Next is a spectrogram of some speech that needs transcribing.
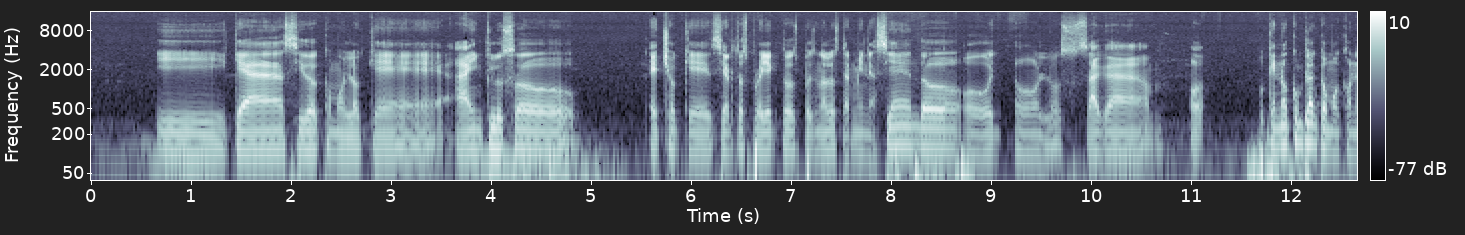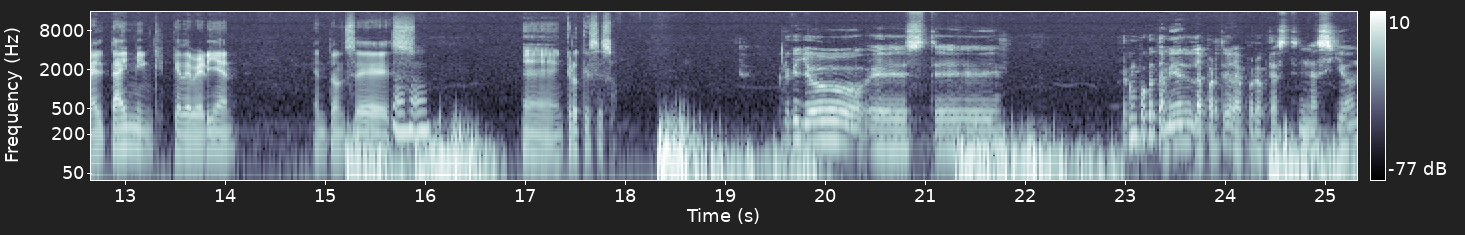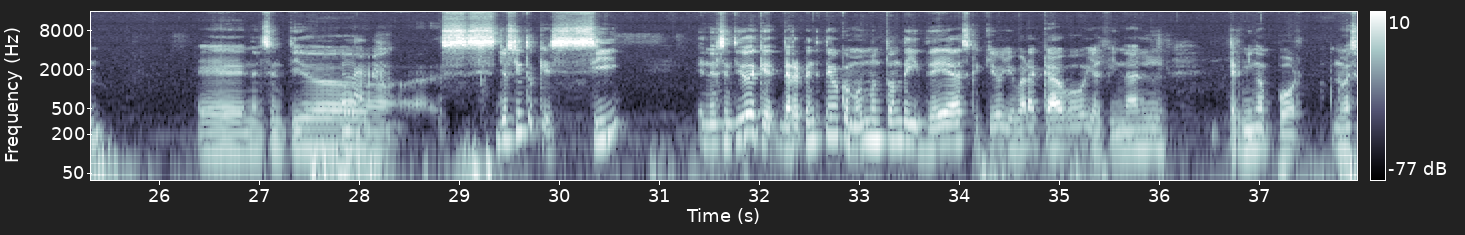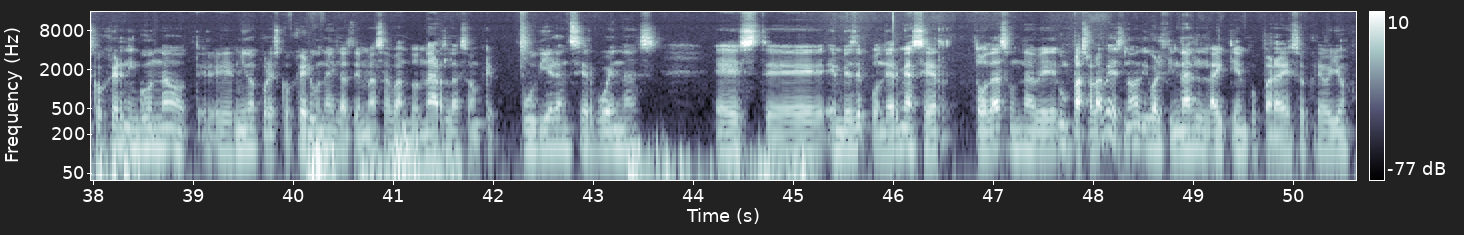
y que ha sido como lo que ha incluso hecho que ciertos proyectos pues no los termine haciendo o, los haga o, que no cumplan como con el timing que deberían. Entonces eh, creo que es eso Creo que yo, este, creo que un poco también la parte de la procrastinación, eh, en el sentido, yo siento que sí, en el sentido de que de repente tengo como un montón de ideas que quiero llevar a cabo y al final termino por no escoger ninguna o termino por escoger una y las demás abandonarlas aunque pudieran ser buenas este en vez de ponerme a hacer todas una vez, un paso a la vez, ¿no? Digo, al final hay tiempo para eso, creo yo.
